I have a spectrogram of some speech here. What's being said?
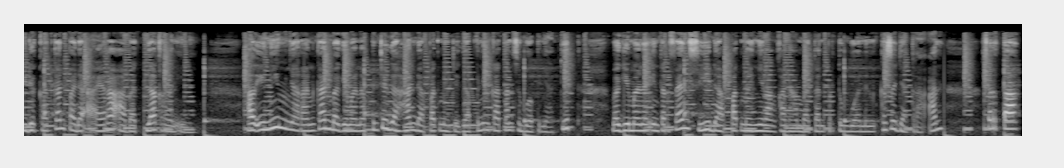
didekatkan pada era abad belakangan ini. Hal ini menyarankan bagaimana pencegahan dapat mencegah peningkatan sebuah penyakit, bagaimana intervensi dapat menghilangkan hambatan pertumbuhan dan kesejahteraan, serta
